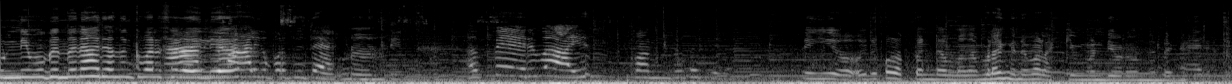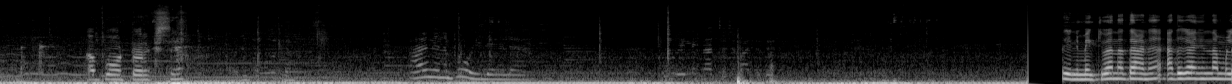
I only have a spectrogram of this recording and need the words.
ഉണ്ണിമുകുന്ദൻ ആരാന്ന് നിനക്ക് മനസ്സിലായില്ല? അയ്യോ ഒരു കുഴപ്പമുണ്ട് അമ്മ. നമ്മളെങ്ങനെ വളയ്ക്കും വണ്ടിയോട് വന്നിട്ടുണ്ടെങ്കിൽ? അപ്പൊ ഓട്ടോറിക്ഷ അങ്ങനെ പോയില്ലെങ്കിലേ സിനിമയ്ക്ക് വന്നതാണ്. അത് കഴിഞ്ഞ് നമ്മൾ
